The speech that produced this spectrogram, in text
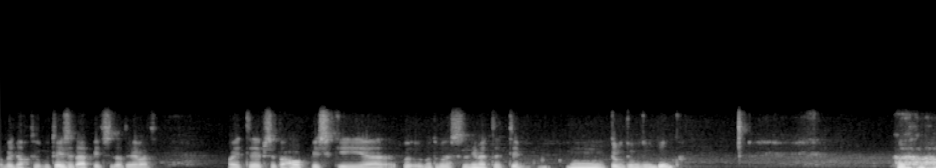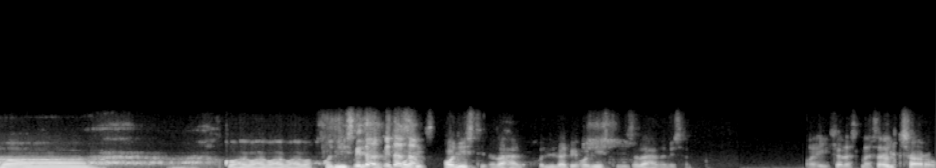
või noh, nagu teised äpid seda teevad. vaid teeb seda hoopiski, oota, kuidas seda nimetati? Mm, kohe, kohe, kohe, kohe, holistiline, holist, holistiline lähen-, läbi holistilise lähenemise. oi, sellest ma ei saa üldse aru.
